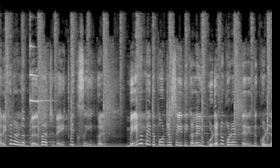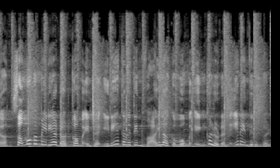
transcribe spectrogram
அருகில் உள்ள பெல் பட்டனை கிளிக் செய்யுங்கள். மேலும் இது போன்ற செய்திகளை உடனுக்குடன் தெரிந்து கொள்ள சமூக மீடியா டாட் காம் என்ற இணையதளத்தின் வாயிலாகவும் எங்களுடன் இணைந்திருங்கள்.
